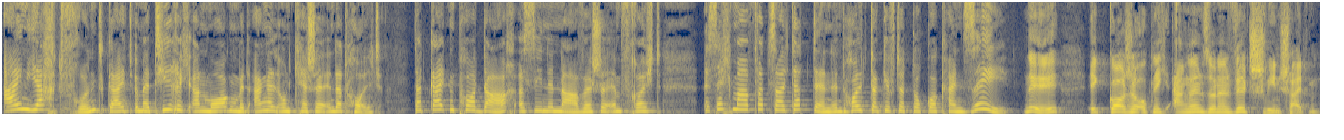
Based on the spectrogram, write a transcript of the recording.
Ein Yachtfreund geit immer tierisch an Morgen mit Angel und Kescher in dat Holt. Dat geit ein paar Dach, als sie ne Nahwäsche em Fröcht. Sag mal, was soll dat denn? In Holt, da gibt es doch gar kein See. Nee, ich gorge auch nicht angeln, sondern Wildschwein scheiten.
